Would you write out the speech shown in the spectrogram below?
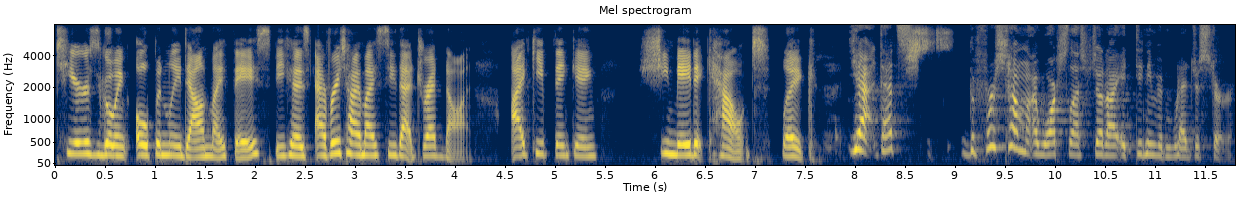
tears going openly down my face, because every time I see that dreadnought, I keep thinking, she made it count. Like, yeah. That's the first time I watched Last Jedi. It didn't even register,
